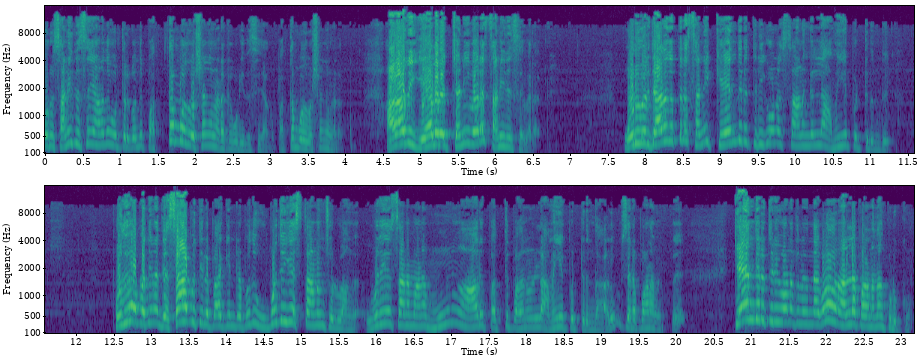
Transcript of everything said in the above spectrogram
ஒரு சனி திசையானது ஒருத்தருக்கு வந்து பத்தொன்பது வருஷங்கள் நடக்கக்கூடிய திசையாகும். பத்தொன்பது வருஷங்கள் நடக்கும். அதாவது ஏழரை சனி வர சனி திசை வர. ஒருவர் ஜாதகத்துல சனி கேந்திர திரிகோண ஸ்தானங்கள்ல அமையப்பட்டிருந்து பொதுவாக பார்த்தீங்கன்னா தசாபத்தியில் பார்க்கின்ற போது உபஜயஸ்தானம் சொல்லுவாங்க. உபஜயஸ்தானமான மூணு ஆறு பத்து பதினொன்றில் அமையப்பட்டிருந்தாலும் சிறப்பான அமைப்பு. கேந்திர திரிகோணத்தில் இருந்தால் கூட ஒரு நல்ல பலனை தான் கொடுக்கும்.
